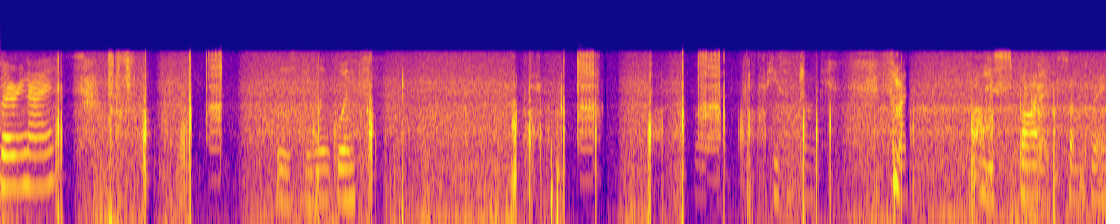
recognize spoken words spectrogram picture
Very nice. Those delinquents. Piece of junk. He spotted something.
